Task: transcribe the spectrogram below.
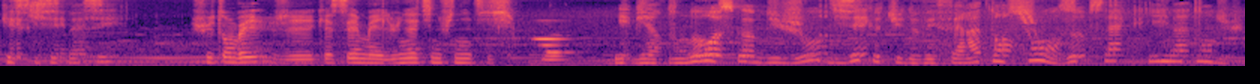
Qu'est-ce qui s'est passé? Je suis tombée, j'ai cassé mes lunettes Infinity. Eh bien, ton horoscope du jour disait que tu devais faire attention aux obstacles inattendus.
